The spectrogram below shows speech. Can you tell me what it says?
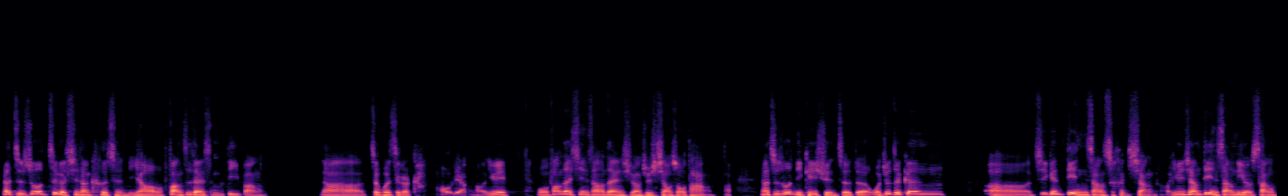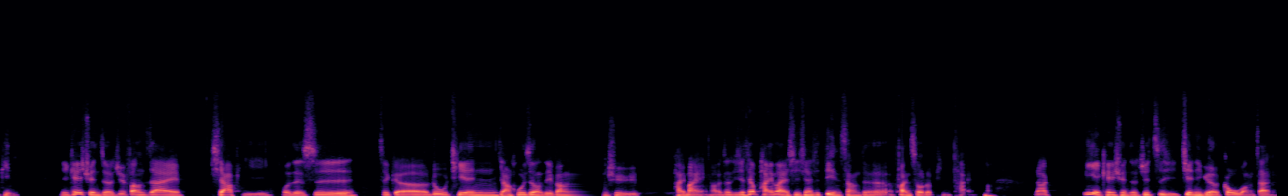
那只是说这个线上课程你要放置在什么地方，那这会是个考量啊。因为我们放在线上，当然希望去销售它啊。那只是说你可以选择的，我觉得跟呃，这跟电商是很像的，因为像电商你有商品，你可以选择去放在虾皮或者是这个露天、雅虎这种地方去。拍卖啊，这也叫拍卖，其实现在是电商的贩售的平台啊。那你也可以选择去自己建一个购物网站，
